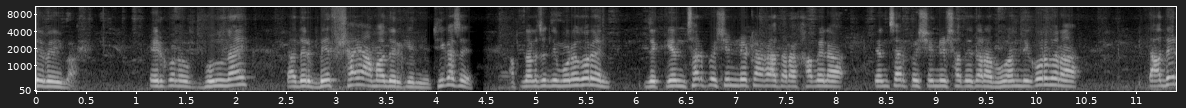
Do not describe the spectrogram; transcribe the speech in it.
দেবেই বাসের কোনো ভুল নাই, তাদের ব্যবসায় আমাদেরকে নিয়ে, ঠিক আছে? আপনারা যদি মনে করেন যে ক্যান্সার পেশেন্টের টাকা তারা খাবে না ক্যান্সার পেশেন্টের সাথে তারা ভোগান্তি করবে না, তাদের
